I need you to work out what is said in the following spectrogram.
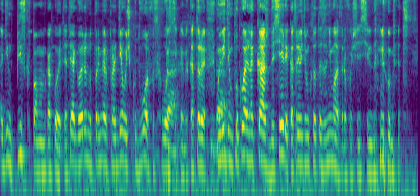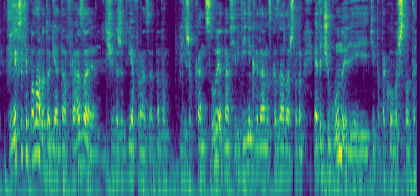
один писк, по-моему, какой-то. Это я говорю, например, про девочку Дворфа с хвостиками, которую Да. мы видим буквально каждую серию, которую, видимо, кто-то из аниматоров очень сильно любит. У меня, кстати, была в итоге одна фраза, еще даже две фразы. Одна там ближе к концу, и одна в середине, когда она сказала, что там это чугун или типа такого что-то.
